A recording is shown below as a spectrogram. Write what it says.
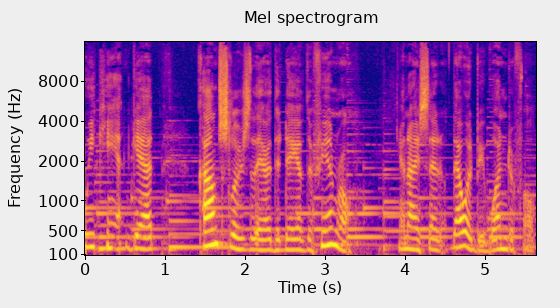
we can't get counselors there the day of the funeral. And I said, That would be wonderful.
